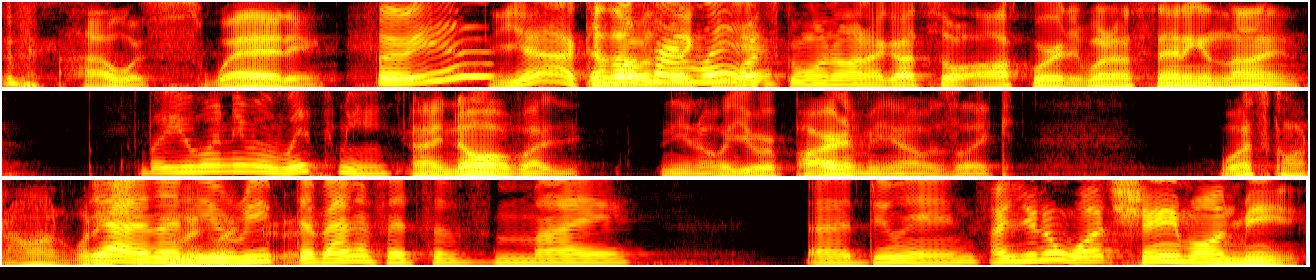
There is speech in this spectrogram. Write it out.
I was sweating. For real? Yeah, because I was like, where? "What's going on?" I got so awkward when I was standing in line. But you weren't even with me. I know, but you know, you were part of me. I was like, "What's going on? What yeah, she and then doing?" you Like, reap the benefits of my uh, doings. And you know what? Shame on me.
